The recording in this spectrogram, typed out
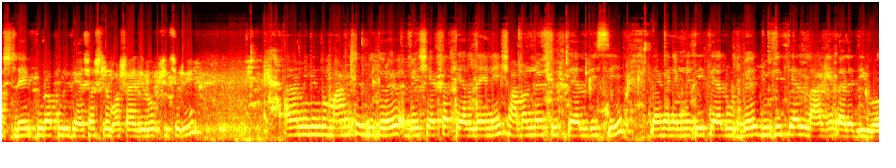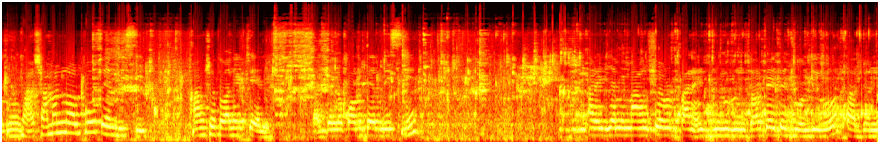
আসলে পুরাপুরি গ্যাস আসলে বসায় দিব খিচুড়ি। আর আমি কিন্তু মাংসের ভিতরে বেশি একটা তেল দেয়নি সামান্য একটু তেল দিছি। দেখেন এমনিতেই তেল উঠবে, যদি তেল লাগে তাহলে দিব, কিন্তু সামান্য অল্প তেল দিছি। মাংস তো অনেক তেল, তার জন্য কম তেল দিছি। আর এই যে আমি মাংস পানি তরকারিতে ঝোল দিব, তার জন্য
